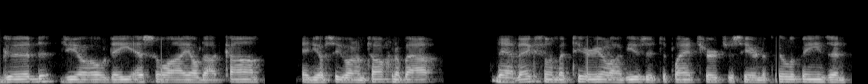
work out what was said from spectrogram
good, G O O D S O I L dot com, and you'll see what I'm talking about. They have excellent material. I've used it to plant churches here in the Philippines, and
